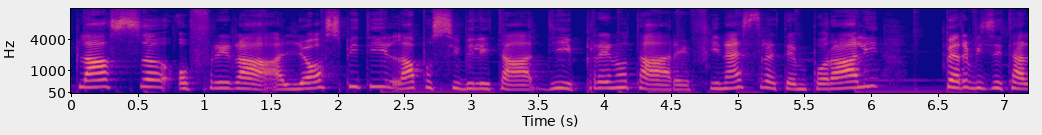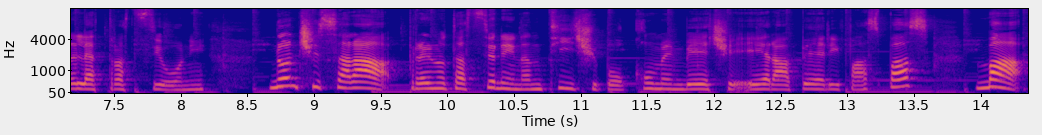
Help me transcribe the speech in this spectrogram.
Plus offrirà agli ospiti la possibilità di prenotare finestre temporali per visitare le attrazioni. Non ci sarà prenotazione in anticipo come invece era per i Fast Pass, ma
